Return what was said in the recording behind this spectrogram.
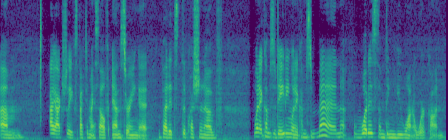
um, I actually expected myself answering it, but it's the question of when it comes to dating, when it comes to men, what is something you want to work on?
